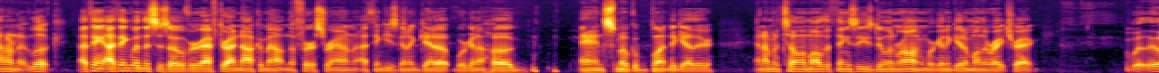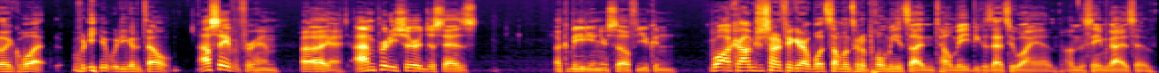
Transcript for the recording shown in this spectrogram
I don't know. Look, I think I think when this is over, after I knock him out in the first round, I think he's gonna get up. We're gonna hug and smoke a blunt together, and I'm gonna tell him all the things that he's doing wrong, and we're gonna get him on the right track. Like what? What are you What are you gonna tell him? I'll save it for him. Oh, Uh. I'm pretty sure, just as a comedian yourself, you can. Well, I'm just trying to figure out what someone's gonna pull me inside and tell me because that's who I am. I'm the same guy as him.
